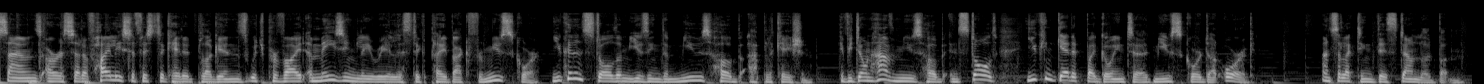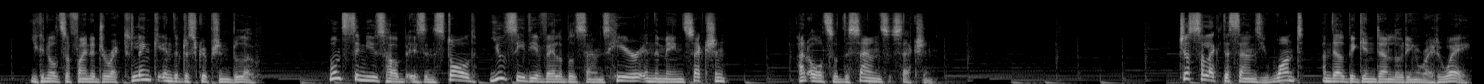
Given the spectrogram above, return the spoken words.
Sounds are a set of highly sophisticated plugins which provide amazingly realistic playback for MuseScore. You can install them using the Muse Hub application. If you don't have Muse Hub installed, you can get it by going to musescore.org and selecting this download button. You can also find a direct link in the description below. Once the Muse Hub is installed, you'll see the available sounds here in the main section and also the sounds section. Just select the sounds you want and they'll begin downloading right away.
